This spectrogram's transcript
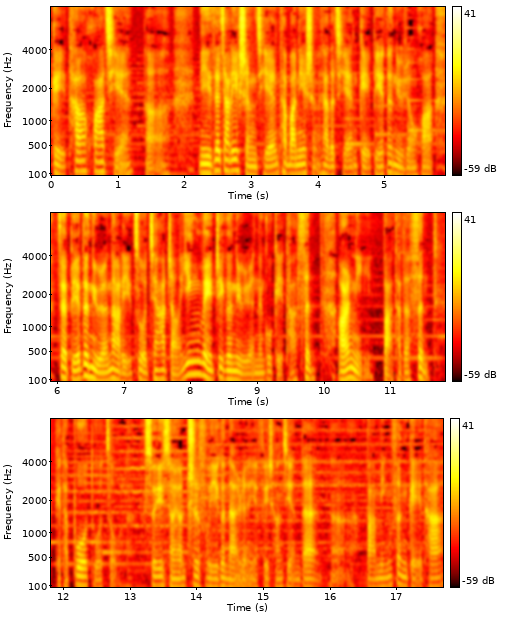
给他花钱啊！你在家里省钱，他把你省下的钱给别的女人花，在别的女人那里做家长，因为这个女人能够给他份，而你把他的份给他剥夺走了。所以，想要制服一个男人也非常简单啊！把名分给他，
